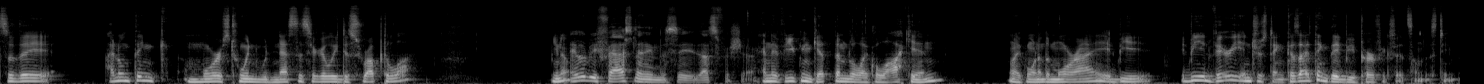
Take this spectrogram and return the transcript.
so they, I don't think a Morris twin would necessarily disrupt a lot. You know, It would be fascinating to see. That's for sure. and if you can get them to like lock in, like one of the Morai, it'd be it'd be very interesting because I think they'd be perfect fits on this team.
